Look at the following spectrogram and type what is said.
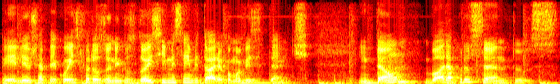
Ele e o Chapecoense foram os únicos dois times sem vitória como visitante. Então, bora pro Santos.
